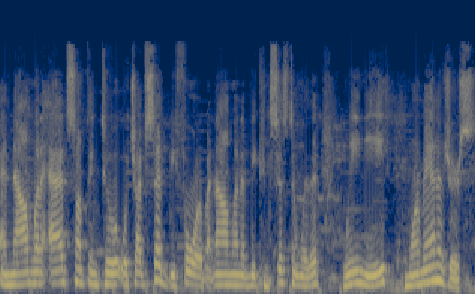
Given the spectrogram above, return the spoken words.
And now I'm going to add something to it, which I've said before, but now I'm going to be consistent with it. We need more managers.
